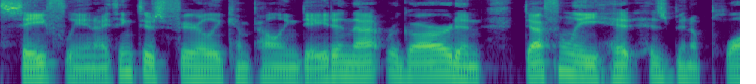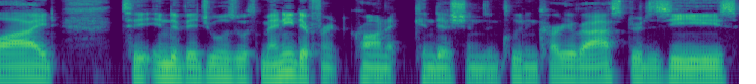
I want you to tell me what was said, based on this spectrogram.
safely and i think there's fairly compelling data in that regard and definitely HIIT has been applied to individuals with many different chronic conditions including cardiovascular disease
